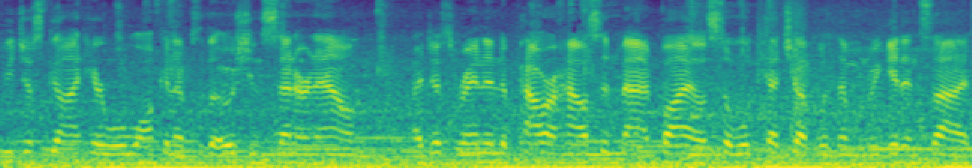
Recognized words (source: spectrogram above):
We just got here. We're walking up to the Ocean Center now. I just ran into Powerhouse and Matt Bio, so we'll catch up with them when we get inside.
